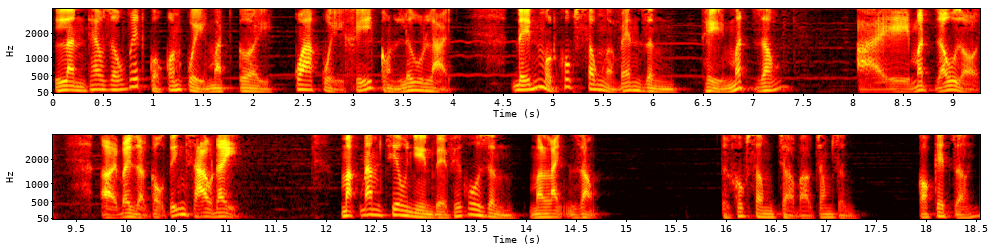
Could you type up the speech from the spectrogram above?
Lần theo dấu vết của con quỷ mặt cười Qua quỷ khí còn lưu lại, Đến một khúc sông ở ven rừng Thì mất dấu. Ai mất dấu rồi. Ở bây giờ cậu tính sao đây? Mặc đăm chiêu nhìn về phía khu rừng Mà lạnh giọng Từ khúc sông trở vào trong rừng Có kết giới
